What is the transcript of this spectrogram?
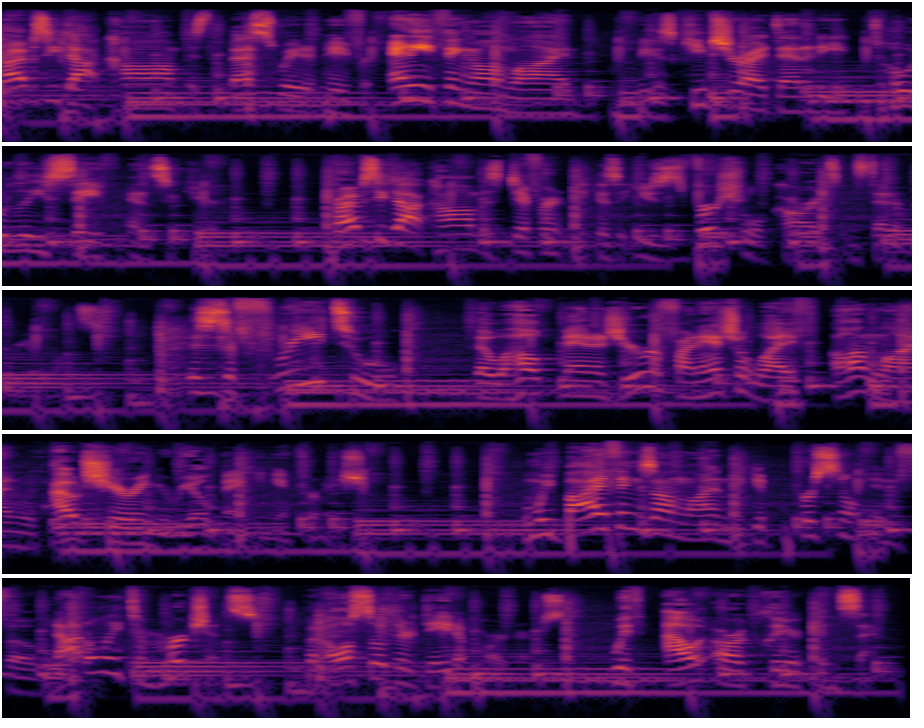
Privacy.com is the best way to pay for anything online because it keeps your identity totally safe and secure. Privacy.com is different because it uses virtual cards instead of real ones. This is a free tool that will help manage your financial life online without sharing your real banking information. When we buy things online, we give personal info not only to merchants, but also their data partners without our clear consent.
